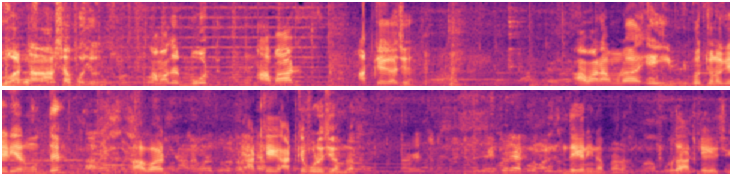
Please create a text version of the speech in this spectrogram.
জুয়ার না আসা পর্যন্ত। আমাদের বোট আবার আটকে গেছে। আবার আমরা এই বিপজ্জনক এরিয়ার মধ্যে আবার আটকে আটকে পড়েছি আমরা। দেখে নিন আপনারা কোথায় আটকে গেছি।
